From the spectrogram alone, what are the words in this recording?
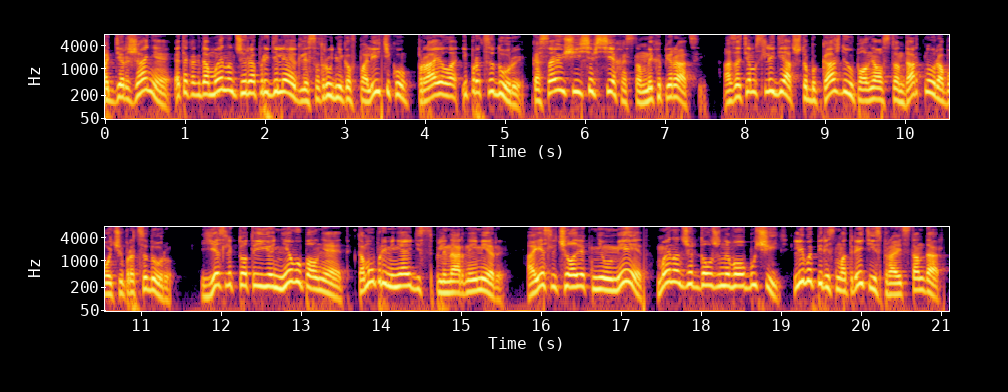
Поддержание – это когда менеджеры определяют для сотрудников политику, правила и процедуры, касающиеся всех основных операций, а затем следят, чтобы каждый выполнял стандартную рабочую процедуру. Если кто-то ее не выполняет, к тому применяют дисциплинарные меры. А если человек не умеет, менеджер должен его обучить, либо пересмотреть и исправить стандарт.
